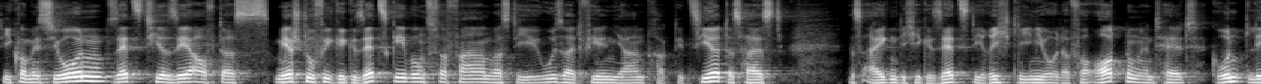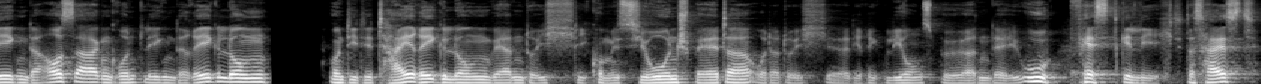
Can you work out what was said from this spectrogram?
Die Kommission setzt hier sehr auf das mehrstufige Gesetzgebungsverfahren, was die EU seit vielen Jahren praktiziert. Das heißt, das eigentliche Gesetz, die Richtlinie oder Verordnung enthält grundlegende Aussagen, grundlegende Regelungen und die Detailregelungen werden durch die Kommission später oder durch äh, die Regulierungsbehörden der EU festgelegt. Das heißt,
